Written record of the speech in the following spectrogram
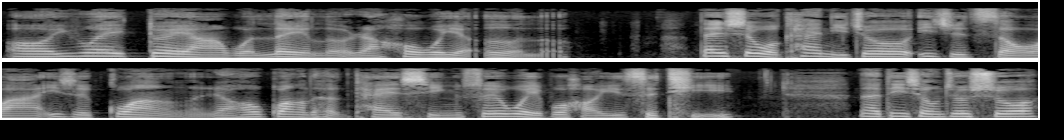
哦，因为对啊，我累了，然后我也饿了。”但是我看你就一直走啊，一直逛，然后逛得很开心，所以我也不好意思提。那弟兄就说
